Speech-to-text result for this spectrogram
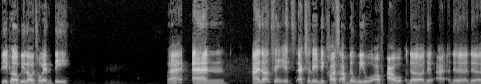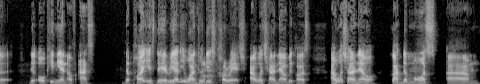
people below twenty, right? And I don't think it's actually because of the view of our the the uh, the the the opinion of us. The point is they really want to Mhm. discourage our channel because our channel got the most um,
